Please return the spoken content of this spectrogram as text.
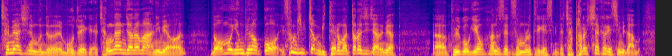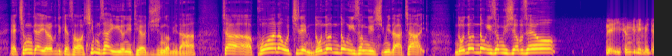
참여하시는 분들 모두에게 장난 전화만 아니면 너무 형편없고 30점 밑으로만 떨어지지 않으면 어, 불고기용 한우 세트 선물로 드리겠습니다. 자, 바로 시작하겠습니다. 애청자 여러분들께서 심사위원이 되어주시는 겁니다. 자, 0157님, 노년동 이성균 씨입니다. 자, 노년동 이성균 씨 여보세요? 네, 이승균입니다.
